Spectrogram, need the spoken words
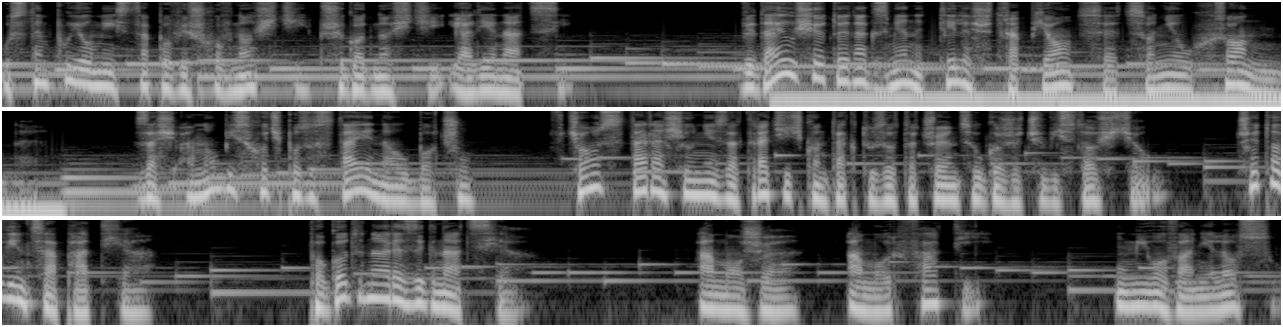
ustępują miejsca powierzchowności, przygodności i alienacji. Wydają się to jednak zmiany tyleż trapiące, co nieuchronne, zaś Anubis, choć pozostaje na uboczu, wciąż stara się nie zatracić kontaktu z otaczającą go rzeczywistością. Czy to więc apatia, pogodna rezygnacja, a może amor fati, umiłowanie losu?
